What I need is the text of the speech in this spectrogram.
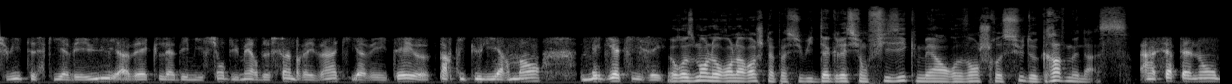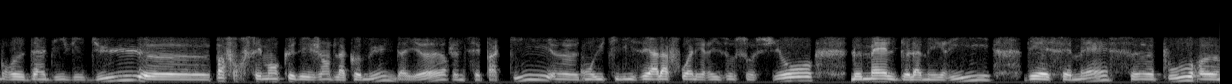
suite à ce qu'il y avait eu avec la démission du maire de Saint-Brévin qui avait été euh, particulièrement médiatisé. Heureusement, Laurent Laroche n'a pas subi d'agression physique, mais a en revanche reçu de graves menaces. Un certain nombre d'individus, euh, pas forcément que des gens de la commune d'ailleurs, je ne sais pas qui, euh, ont utilisé à la fois les réseaux sociaux, le mail de la mairie, des SMS euh, pour euh,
